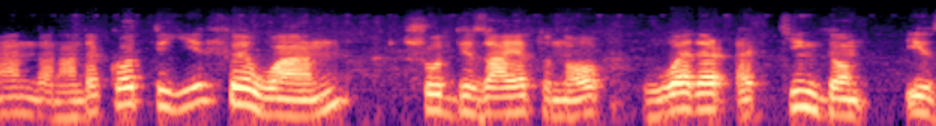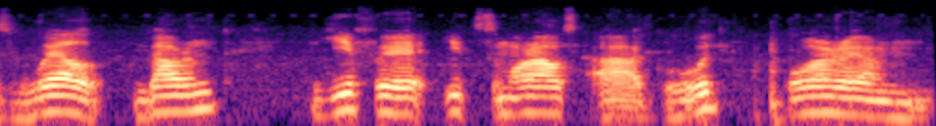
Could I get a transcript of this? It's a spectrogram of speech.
And another quote if one should desire to know whether a kingdom is well governed, if uh, its morals are good or um,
